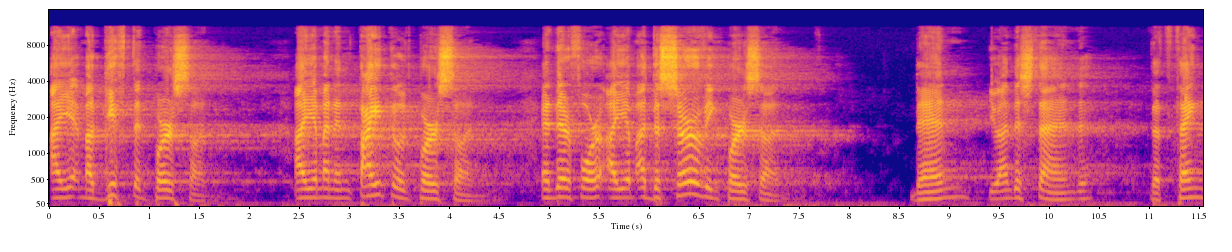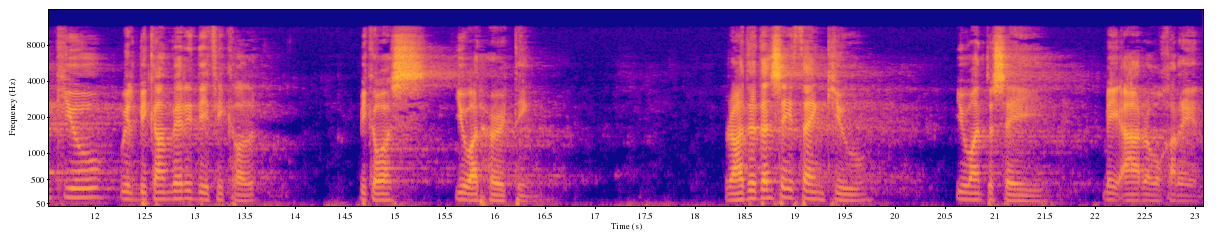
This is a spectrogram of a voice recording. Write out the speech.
I am a gifted person. I am an entitled person. And therefore, I am a deserving person. Then you understand that thank you will become very difficult because you are hurting. Rather than say thank you, you want to say, may araw ka rin.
